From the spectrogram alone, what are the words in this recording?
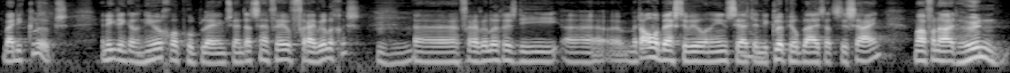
bij die clubs. En ik denk dat een heel groot probleem zijn. Dat zijn veel vrijwilligers. Mhm. Eh, vrijwilligers die eh, met alle beste wil en inzet Ja. en de club heel blij is dat ze er zijn. Maar vanuit hun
